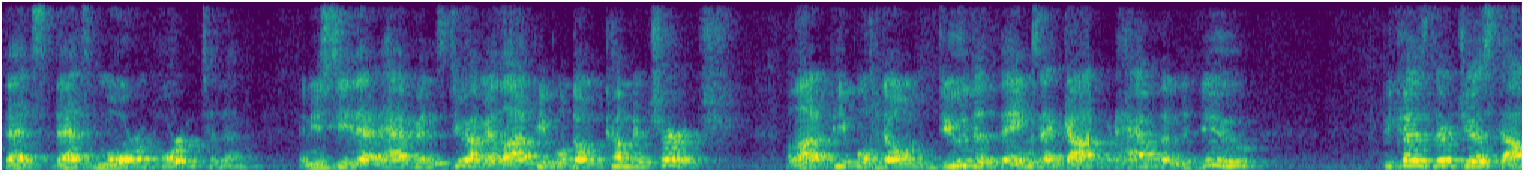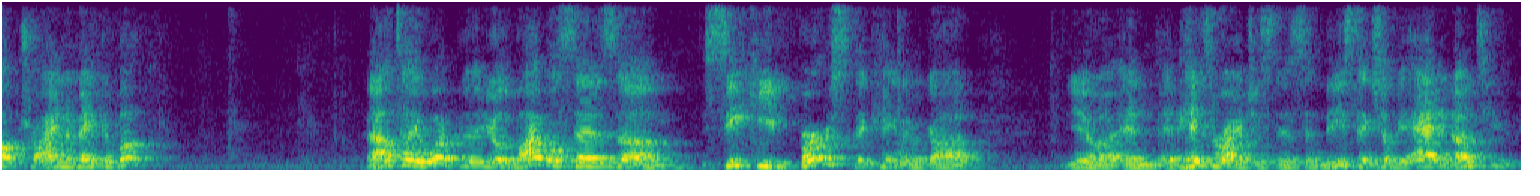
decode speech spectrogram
That's, that's more important to them. And you see that happens too. I mean, a lot of people don't come to church a lot of people don't do the things that God would have them to do because they're just out trying to make a buck. And I'll tell you what, you know, the Bible says, um, seek ye first the kingdom of God, you know, and, and his righteousness, and these things shall be added unto you.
